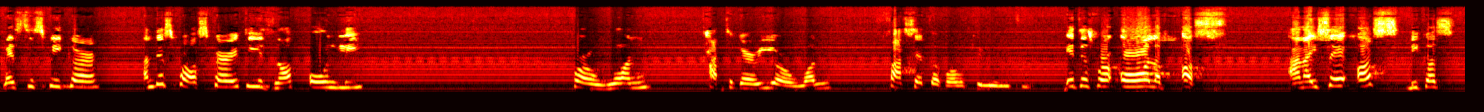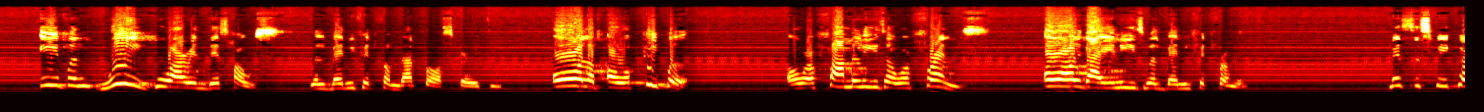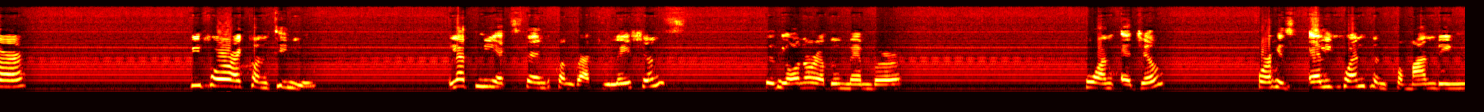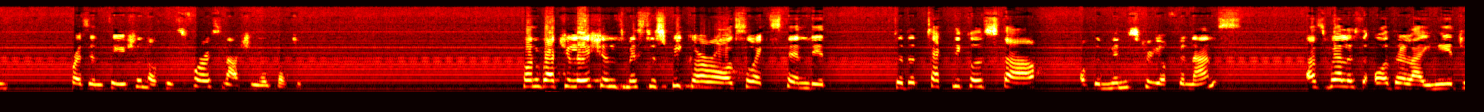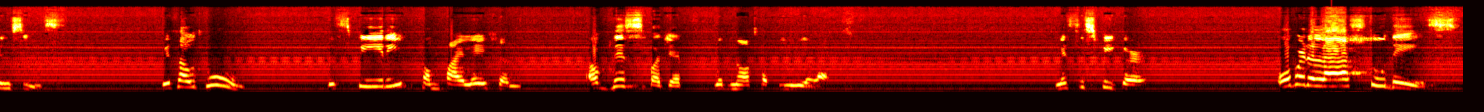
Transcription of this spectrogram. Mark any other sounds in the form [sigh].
Mr. Speaker, and this prosperity is not only for one category or one facet of our community. It is for all of us. And I say us because even we who are in this house will benefit from that prosperity. All of our people, our families, our friends, all Guyanese will benefit from it. Mr. Speaker, before I continue, let me extend congratulations to the Honorable Member Juan Edghill for his eloquent and commanding presentation of his first national budget. Congratulations, Mr. Speaker, are also extended to the technical staff of the Ministry of Finance, as well as the other line agencies, without whom the speedy compilation of this budget would not have been realized. Mr. Speaker, over the last two days,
